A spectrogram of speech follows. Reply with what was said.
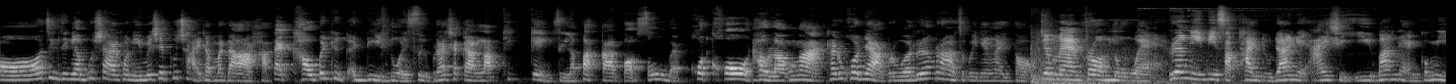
อ๋อจริง ๆ แล้วผู้ชายคนนี้ไม่ใช่ผู้ชายธรรมดาค่ะ แต่เขาเป็นถึงอดีตหน่วยสืบราชการลับที่เก่งศิลปะการต่อสู้แบบโคตรๆเอาแล้วไงถ้าทุกคนอยากรู้ว่าเรื่องราวจะเป็นยังไงต่อ The Man from Nowhere เรื่องนี้มีซับไทยดูได้ในไอชีอีบ้านแดงก็มี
